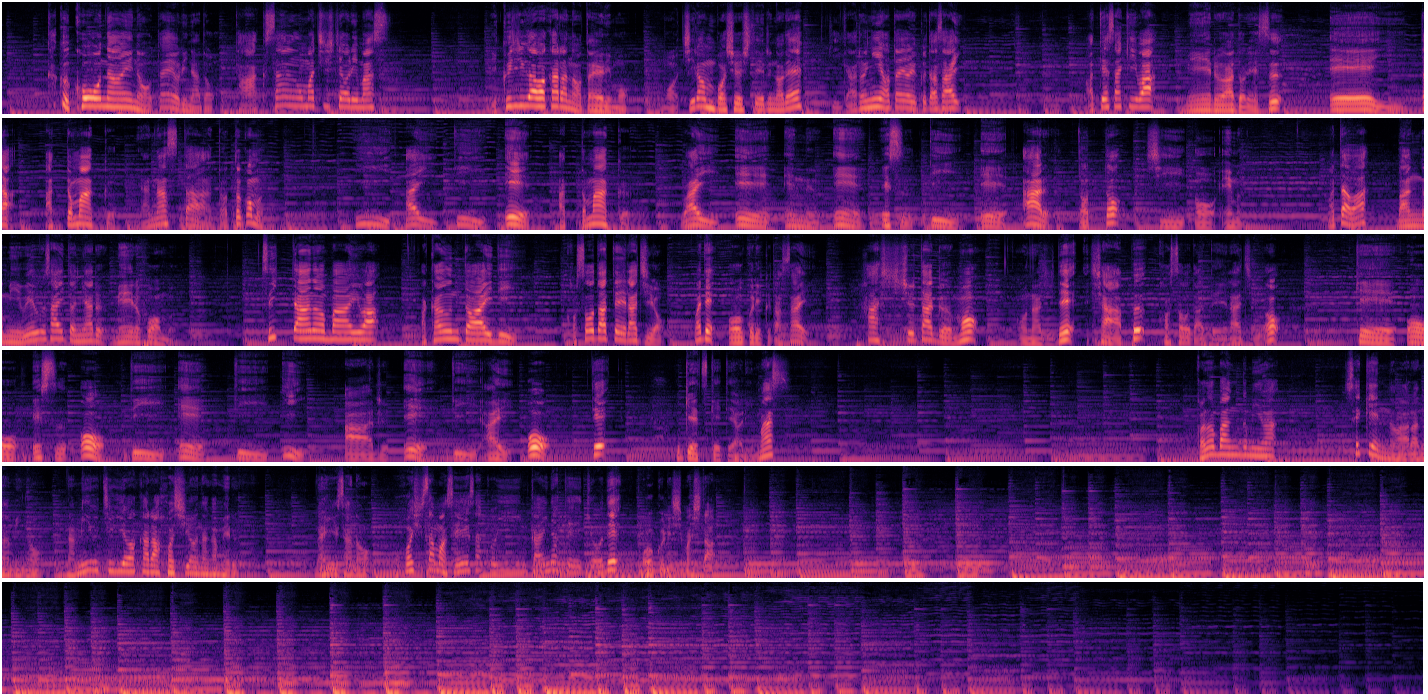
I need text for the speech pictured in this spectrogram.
各コーナーへのお便りなどたくさんお待ちしております。育児側からのお便りももちろん募集しているので気軽にお便りください。宛先はメールアドレスえーいたアットマークヤナスター .com eita アットマーク yanastar.com または番組ウェブサイトにあるメールフォーム。Twitter の場合はアカウント ID 子育てラジオまでお送りください。ハッシュタグも同じでシャープ子育てラジオ。KOSODATE RADIO で受け付けております。この番組は世間の荒波の波打ち際から星を眺める渚のお星様制作委員会の提供でお送りしました。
